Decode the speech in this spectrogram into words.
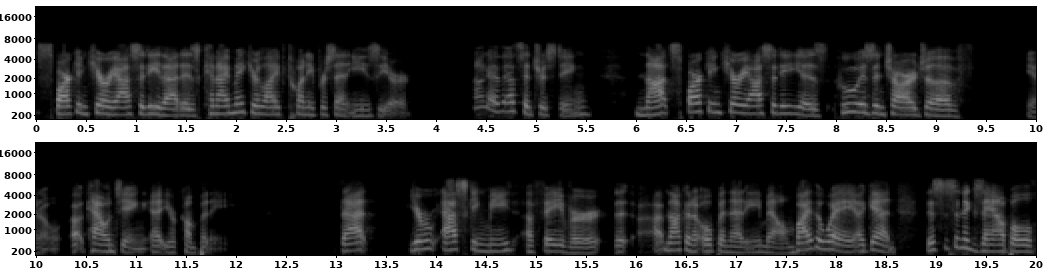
sparking curiosity, that is, can I make your life 20% easier? Okay, that's interesting. Not sparking curiosity is who is in charge of, you know, accounting at your company. That you're asking me a favor i'm not going to open that email and by the way again this is an example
